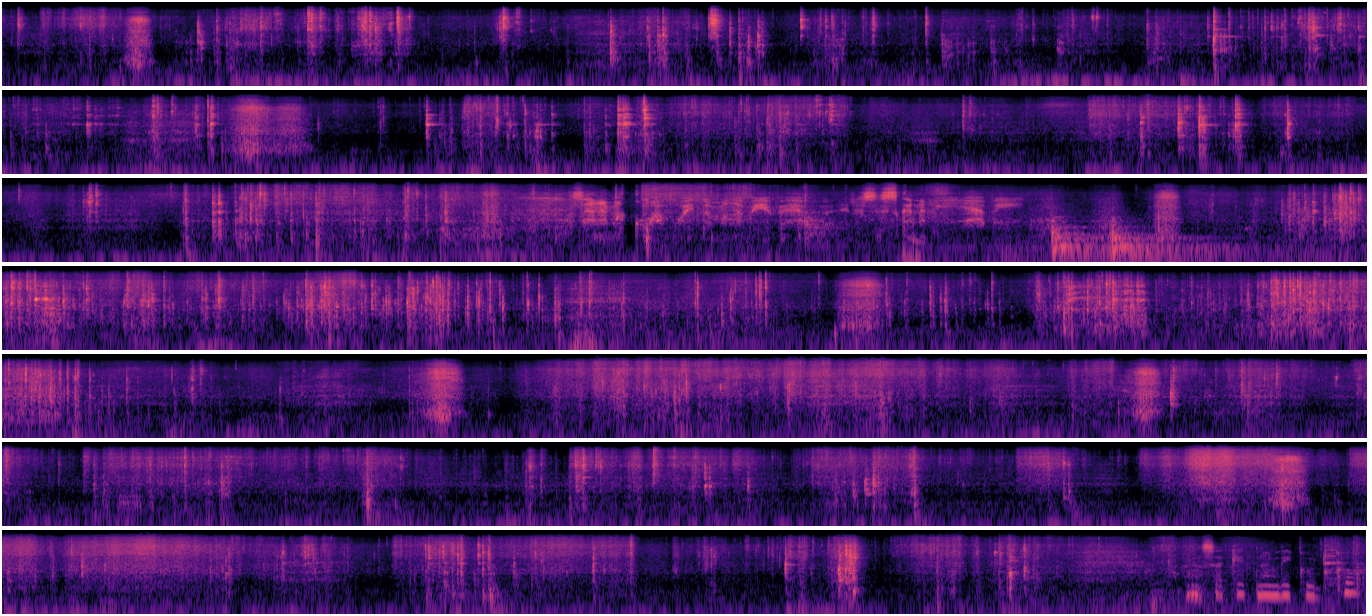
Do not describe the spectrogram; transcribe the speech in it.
Sana makuha ko ito mga BFF. This is gonna be heavy. Ang sakit ng likod ko.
